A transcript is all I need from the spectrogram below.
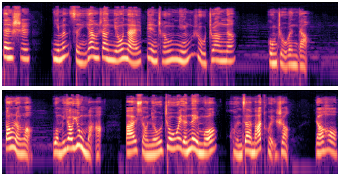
但是你们怎样让牛奶变成凝乳状呢？公主问道。当然了，我们要用马。把小牛皱胃的内膜捆在马腿上，然后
